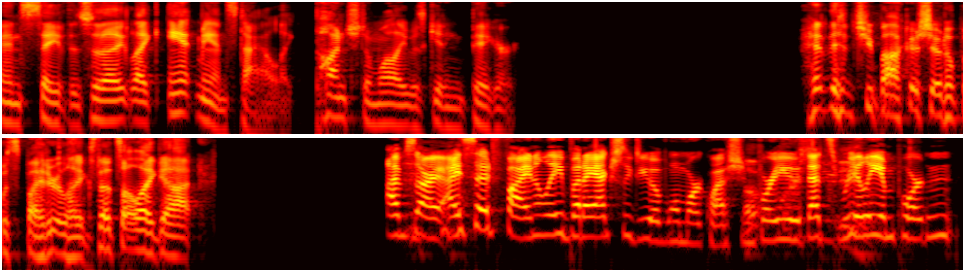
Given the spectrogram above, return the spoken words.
and saved them. So they like Ant Man style, like punched him while he was getting bigger. And then Chewbacca showed up with spider legs. That's all I got. I'm sorry, I said finally, but I actually do have one more question Of for you. That's you really important.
